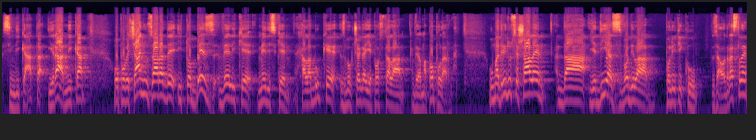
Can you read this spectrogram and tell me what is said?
sindikata i radnika o povećanju zarade i to bez velike medijske halabuke, zbog čega je postala veoma popularna. U Madridu se šale da je Diaz vodila politiku za odrasle,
